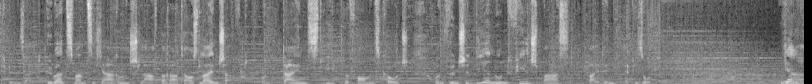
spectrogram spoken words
Ich bin seit über 20 Jahren Schlafberater aus Leidenschaft und dein Sleep Performance Coach und wünsche dir nun viel Spaß bei den Episoden. Ja,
